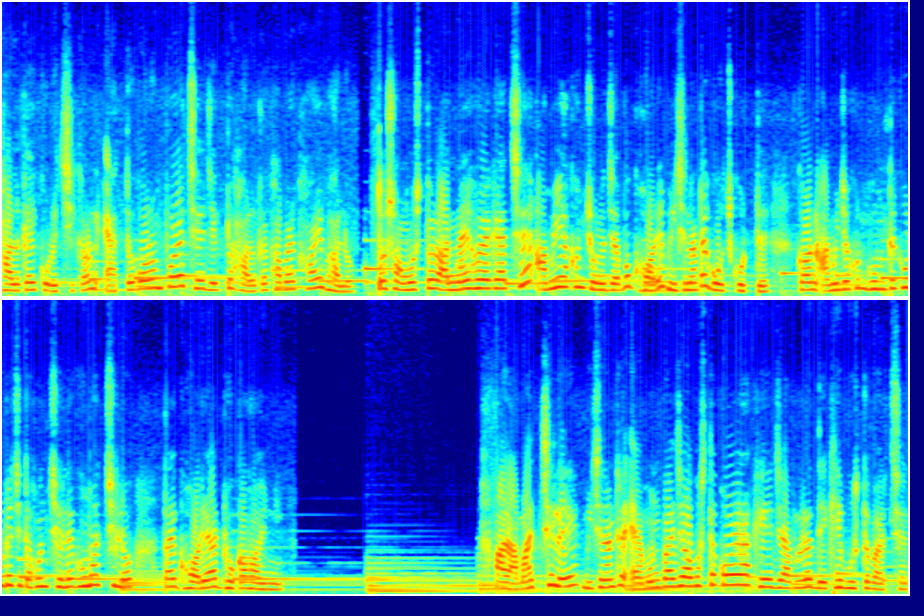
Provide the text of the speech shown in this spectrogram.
হালকাই করেছি, কারণ এত গরম পড়েছে যে একটু হালকা খাবার খাওয়াই ভালো। তো সমস্ত রান্নাই হয়ে গেছে। আমি এখন চলে যাব ঘরে বিছানাটা গোছ করতে। কারণ আমি যখন ঘুম থেকে উঠেছি, তখন ছেলে ঘুমাচ্ছিল, তাই ঘরে আর ঢোকা হয়নি। আর আমার ছেলে বিছানাটা এমন বাজে অবস্থা করে রাখে যে আপনারা দেখেই বুঝতে পারছেন।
